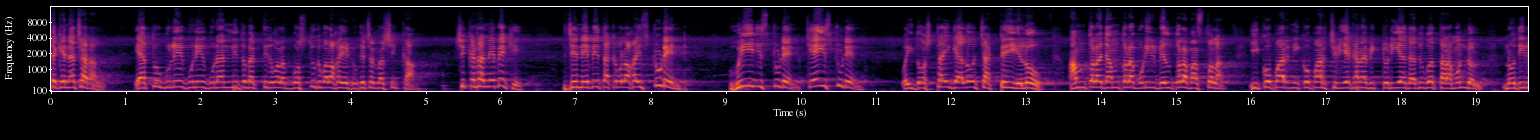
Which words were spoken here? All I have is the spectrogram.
থেকে ন্যাচারাল এতগুলো গুণে গুণান্বিত ব্যক্তিকে বলা, বস্তুকে বলা হয় এডুকেশন বা শিক্ষা। শিক্ষাটা নেবে কে? যে নেবে তাকে বলা হয় স্টুডেন্ট হুইজ স্টুডেন্ট কে স্টুডেন্ট ওই দশটায় গেল, চারটেই এলো। আমতলা জামতলা, বুড়ির বেলতলা, বাঁশতলা। ইকোপার, নিকোপার, চিড়িয়াখানা, ভিক্টোরিয়া, জাদুঘর, তারামণ্ডল। নদীর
